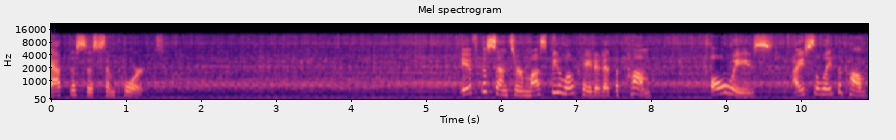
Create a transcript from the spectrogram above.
at the system port. If the sensor must be located at the pump, always isolate the pump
